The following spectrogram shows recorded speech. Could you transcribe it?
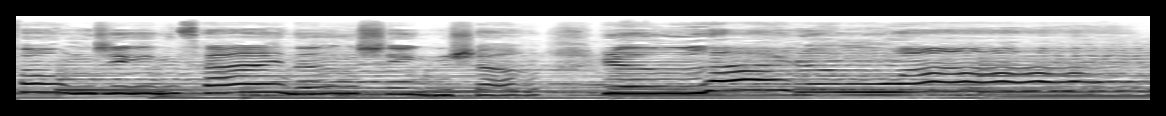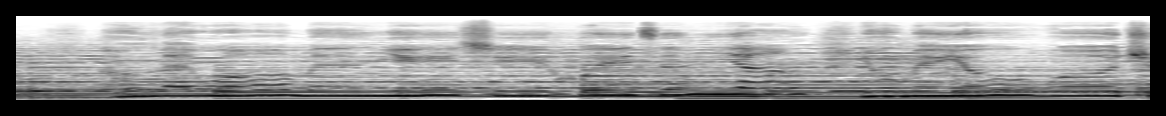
风景才能欣赏，人来人往。后来我们一起会怎样。有没有我住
